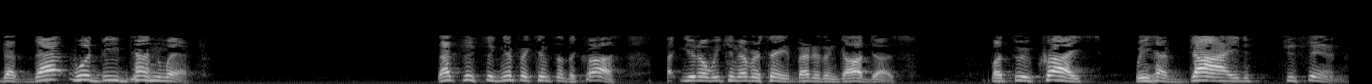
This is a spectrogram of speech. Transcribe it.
that that would be done with. That's the significance of the cross. Uh, you know, we can never say it better than God does. But through Christ, we have died to sin.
